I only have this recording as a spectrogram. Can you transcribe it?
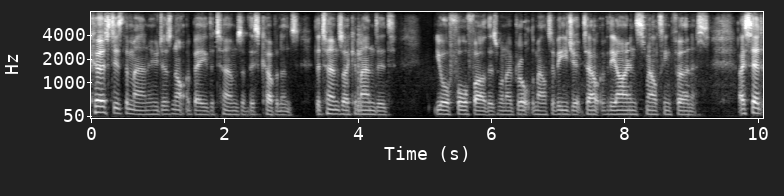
Cursed is the man who does not obey the terms of this covenant, the terms I commanded your forefathers when I brought them out of Egypt, out of the iron smelting furnace. I said,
